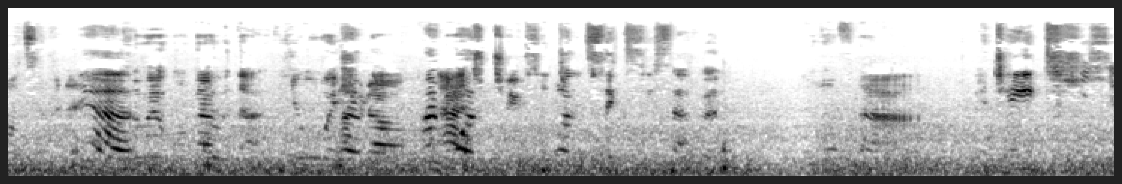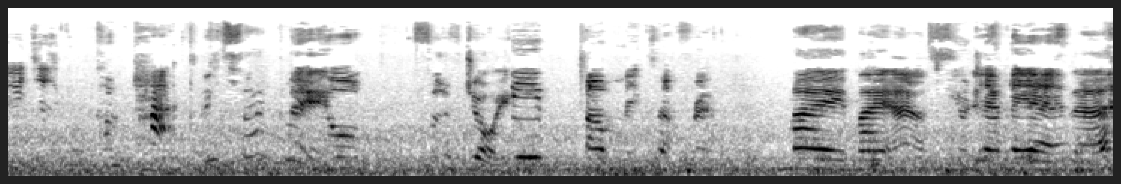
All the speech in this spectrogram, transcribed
One seven eight. Yeah. So we'll, we'll go with that. You always I'm- should I'm add one- two centimeters. One sixty-seven. I love that. Petite. It's, it's just compact. Exactly. Your Full of joy. beep bum makes up for it. My my ass. Your derriere. there.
